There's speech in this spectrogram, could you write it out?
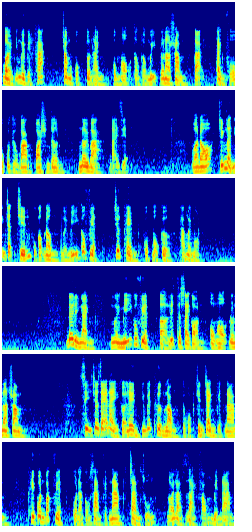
bởi những người Việt khác trong một cuộc tuần hành ủng hộ Tổng thống Mỹ Donald Trump tại thành phố của tiểu bang Washington, nơi bà đại diện. Và đó chính là những trận chiến của cộng đồng người Mỹ gốc Việt trước thềm cuộc bầu cử tháng 11. Đây là hình ảnh người Mỹ gốc Việt ở Little Sài Gòn ủng hộ Donald Trump. Sự chưa rẽ này gợi lên những vết thương lòng từ cuộc chiến tranh Việt Nam khi quân Bắc Việt của Đảng Cộng sản Việt Nam tràn xuống nói là giải phóng miền Nam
